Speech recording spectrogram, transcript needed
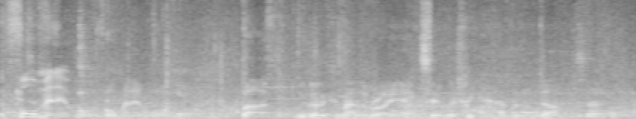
A four minute walk. Four minute walk. But we've got to come out the right exit, which we haven't done, so.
